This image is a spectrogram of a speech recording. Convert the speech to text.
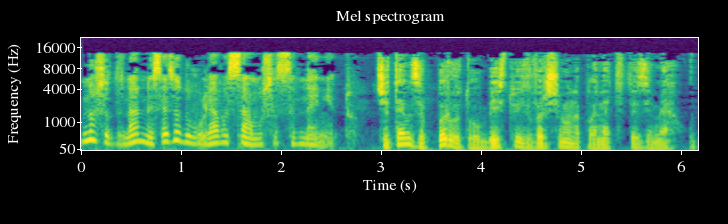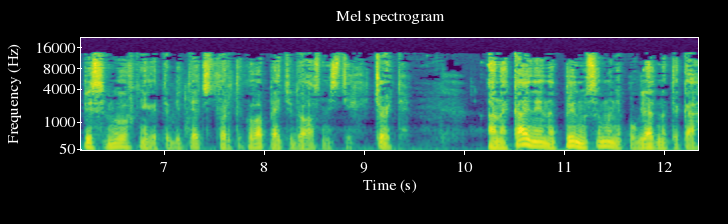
Но Сатана не се задоволява само с съмнението. Четем за първото убийство, извършено на планетата Земя, описано в книгата Бите, 4 глава, 5 до 8 стих. Чуйте. А на Кайна и на приноса му не погледна така.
